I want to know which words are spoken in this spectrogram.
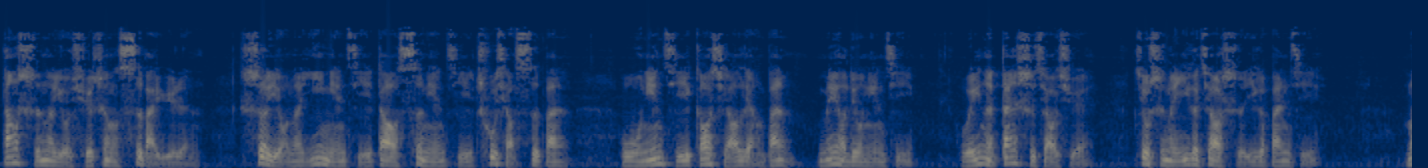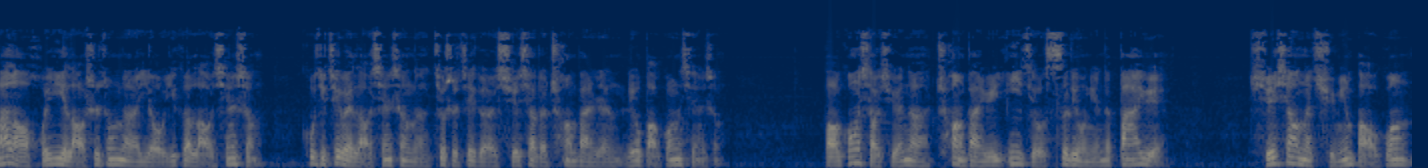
当时呢有学生四百余人，设有呢一年级到四年级初小四班，五年级高小两班，没有六年级，为呢单式教学，就是呢一个教室一个班级。马老回忆，老师中呢有一个老先生，估计这位老先生呢就是这个学校的创办人刘宝光先生。宝光小学呢创办于一九四六年的八月，学校呢取名宝光，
